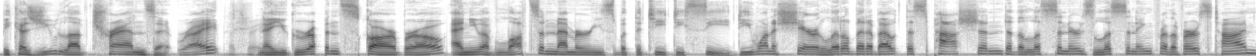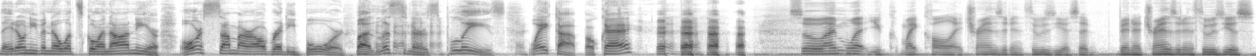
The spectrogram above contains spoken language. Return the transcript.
because you love transit, right? That's right. Now you grew up in Scarborough, and you have lots of memories with the TTC. Do you want to share a little bit about this passion to the listeners listening for the first time? They don't even know what's going on here, or some are already bored. But listeners, please wake up, okay? So I'm what you might call a transit enthusiast. I've been a transit enthusiast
